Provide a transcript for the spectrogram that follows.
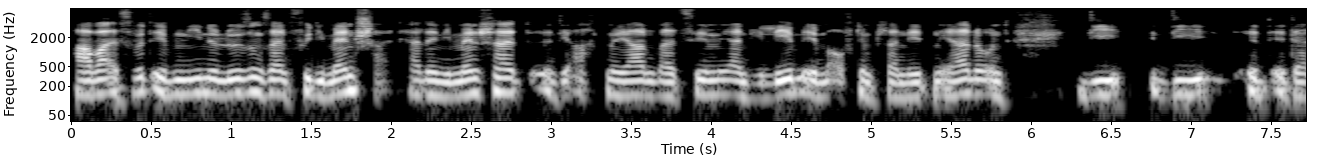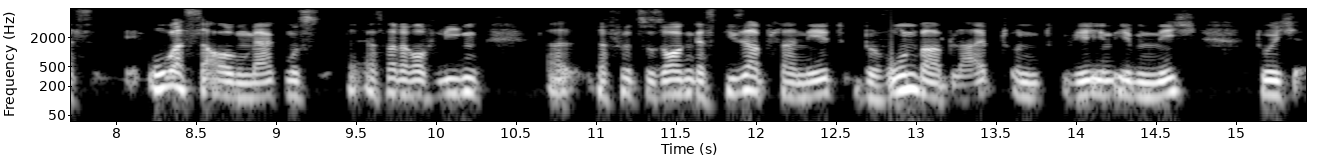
Aber es wird eben nie eine Lösung sein für die Menschheit. Ja, denn die Menschheit, die acht Milliarden, bald zehn Milliarden, die leben eben auf dem Planeten Erde und die, die, das oberste Augenmerk muss erstmal darauf liegen, dafür zu sorgen, dass dieser Planet bewohnbar bleibt und wir ihn eben nicht durch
